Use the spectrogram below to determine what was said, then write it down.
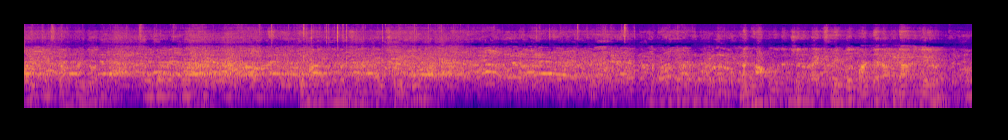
Oy, nice counter doon. By the Red Corner. Kumain naman siya ng right straight doon. Naghapunan siya ng right straight doon, partner. Ang kinain niya yun. Oh.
